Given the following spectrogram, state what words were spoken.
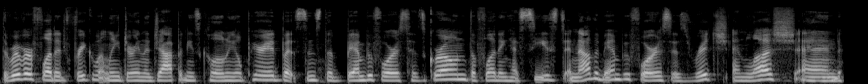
The river flooded frequently during the Japanese colonial period, but since the bamboo forest has grown, the flooding has ceased, and now the bamboo forest is rich and lush. And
